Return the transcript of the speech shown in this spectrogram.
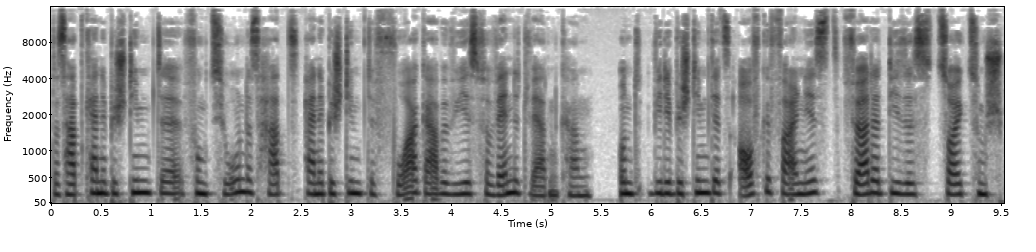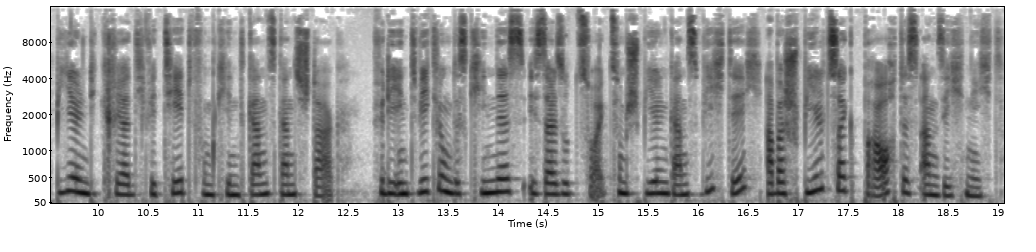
Das hat keine bestimmte Funktion, das hat keine bestimmte Vorgabe, wie es verwendet werden kann. Und wie dir bestimmt jetzt aufgefallen ist, fördert dieses Zeug zum Spielen die Kreativität vom Kind ganz, ganz stark. Für die Entwicklung des Kindes ist also Zeug zum Spielen ganz wichtig, aber Spielzeug braucht es an sich nicht.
